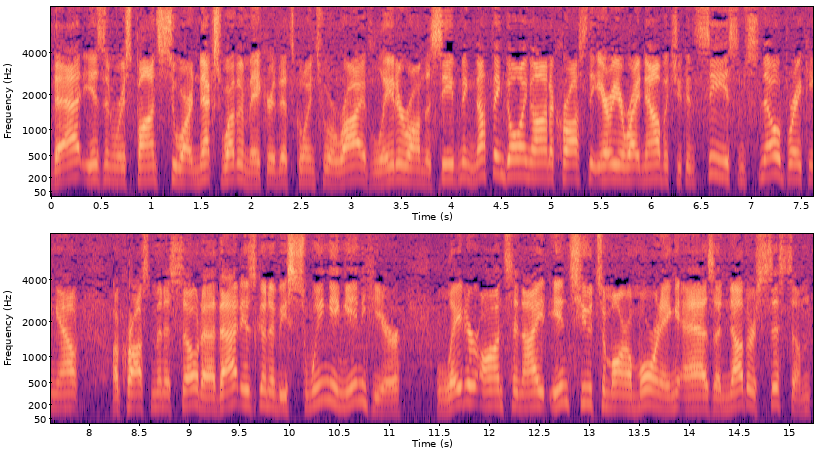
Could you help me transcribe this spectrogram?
That is in response to our next weather maker that's going to arrive later on this evening. Nothing going on across the area right now, but you can see some snow breaking out across Minnesota. That is going to be swinging in here later on tonight into tomorrow morning as another system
